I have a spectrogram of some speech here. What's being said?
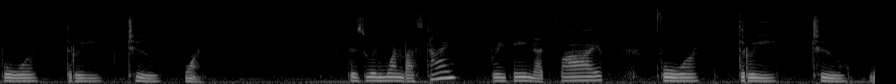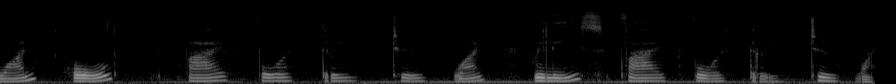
four, three, two, one. Let's do it one last time. Breathe in at five, four, three, two, one. Hold. Five, four, three, two, one. Release. Five, four, three, two, one.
